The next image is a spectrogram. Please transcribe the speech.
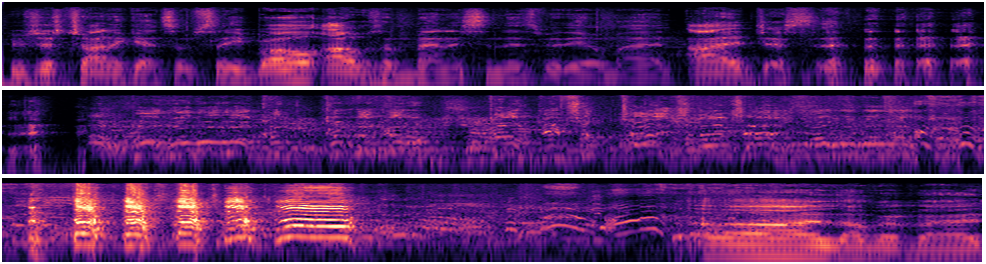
who's just trying to get some sleep. Bro, I was a menace in this video, man. I just... Whoa, whoa, whoa, whoa, come, come, come, come, go, there's a challenge, another challenge, whoa, whoa, whoa, come, come, come, come. oh, I love it, man.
